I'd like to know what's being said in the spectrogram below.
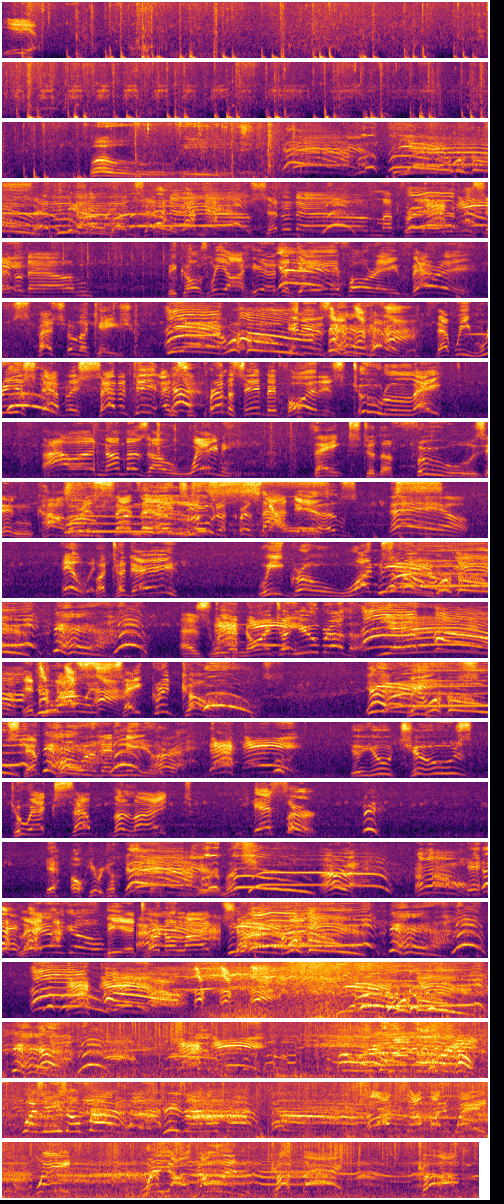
Up. Whoa, easy. Settle down, settle down now. Settle down, my friend. Settle down. Because we are here today for a very special occasion. It is imperative that we reestablish sanity and supremacy before it is too late. Our numbers are waning. Thanks to the fools in Congress and their ludicrous ideas. Damn! But today, we grow one stronger as we anoint a new brother Yeah! into our sacred cause. Please step forward and kneel. All right. Hey! Do you choose to accept the light? Yes, sir. Yeah. Oh, here we go. Yeah! Thank you very much. All right. Come on. Let go. the eternal light shine. Ah! on! Come, somebody, wait, wait. Where y'all going? Come back. Come.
